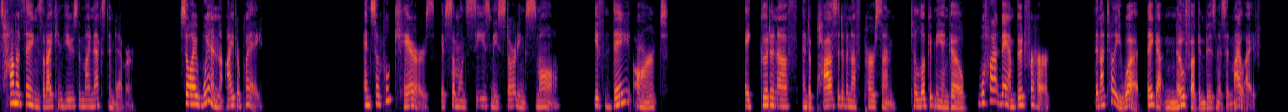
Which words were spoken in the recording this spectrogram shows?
ton of things that I can use in my next endeavor. So I win either way. And so, who cares if someone sees me starting small? If they aren't a good enough and a positive enough person to look at me and go, well, hot damn, good for her. Then I tell you what, they got no fucking business in my life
